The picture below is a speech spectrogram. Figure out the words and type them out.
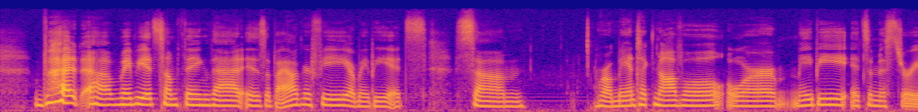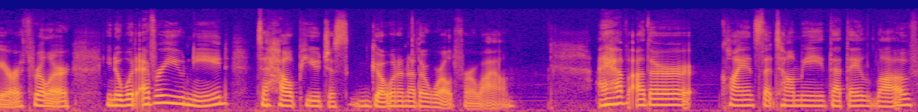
but uh, maybe it's something that is a biography, or maybe it's some romantic novel, or maybe it's a mystery or a thriller. You know, whatever you need to help you just go in another world for a while. I have other clients that tell me that they love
